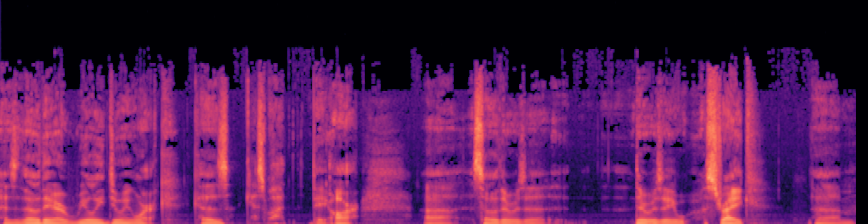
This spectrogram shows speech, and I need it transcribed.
as though they are really doing work. Because guess what? They are. Uh, so there was a there was a, a strike. Um,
